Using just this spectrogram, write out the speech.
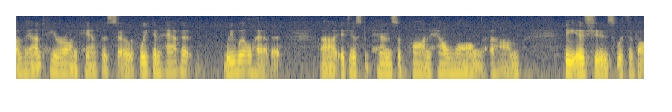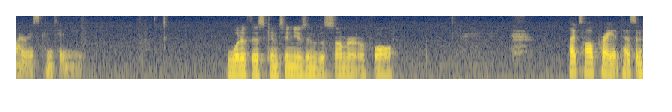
event here on campus, so if we can have it, we will have it. Uh, it just depends upon how long um, the issues with the virus continue. What if this continues into the summer or fall? Let's all pray it doesn't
